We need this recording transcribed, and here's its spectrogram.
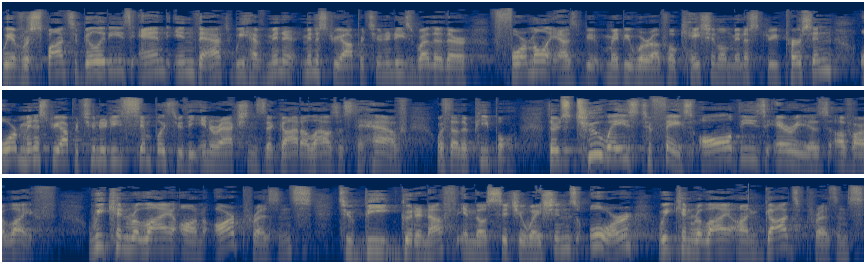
we have responsibilities, and in that we have ministry opportunities, whether they're formal, as maybe we're a vocational ministry person, or ministry opportunities simply through the interactions that God allows us to have with other people. There's two ways to face all these areas of our life. We can rely on our presence to be good enough in those situations, or we can rely on God's presence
